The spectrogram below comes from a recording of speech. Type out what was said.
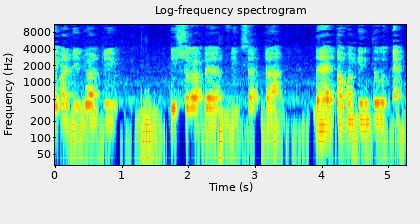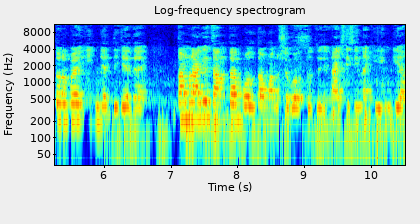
এবার টি টোয়েন্টি বিশ্বকাপের ফিক্সারটা দেয়, তখন কিন্তু একতরফা ইন্ডিয়ার দিকে দেয়। তো আমরা আগে জানতাম, বলতাম, মানুষে বলতো যে আইসিসি নাকি ইন্ডিয়া।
